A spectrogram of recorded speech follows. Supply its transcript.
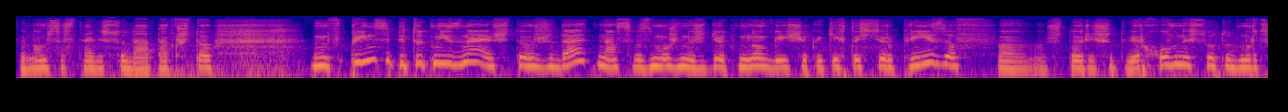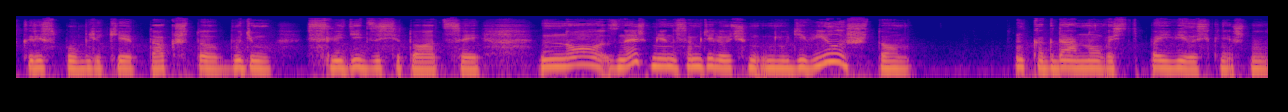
в ином составе суда. Так что, в принципе, тут не знаю, что ждать. Нас, возможно, ждет много еще каких-то сюрпризов, а, что решит Верховный суд Удмуртской Республики. Так что будем следить за ситуацией. Но, знаешь, меня на самом деле очень удивило, что когда новость появилась, конечно,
